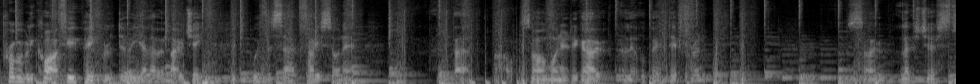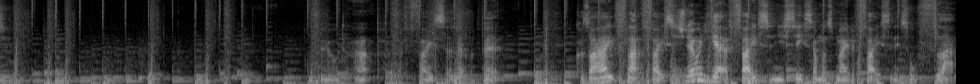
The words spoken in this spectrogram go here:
probably quite a few people do a yellow emoji with a sad face on it. But, so I wanted to go a little bit different. So let's just build up a face a little bit. Because I hate flat faces. You know when you get a face and you see someone's made a face and it's all flat?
